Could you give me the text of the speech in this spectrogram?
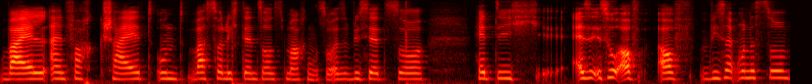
weil einfach gescheit und was soll ich denn sonst machen? So, also bis jetzt so hätte ich, also so auf, auf, wie sagt man das so,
